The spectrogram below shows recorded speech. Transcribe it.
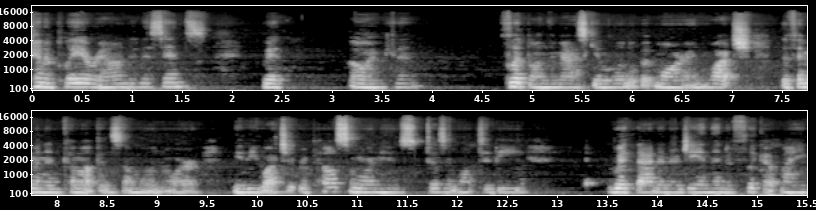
kind of play around in a sense with, oh, I'm gonna flip on the masculine a little bit more and watch the feminine come up in someone, or maybe watch it repel someone who doesn't want to be with that energy, and then to flick up my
